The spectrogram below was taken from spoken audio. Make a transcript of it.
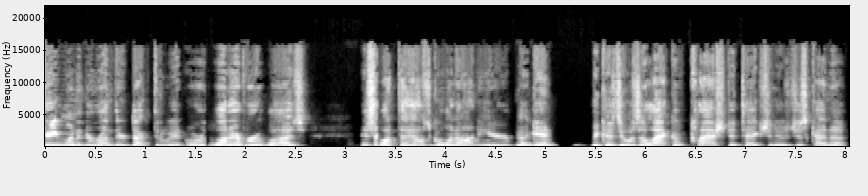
they wanted to run their duct through it or whatever it was. And so, what the hell's going on here? Again, because it was a lack of clash detection. It was just kind of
